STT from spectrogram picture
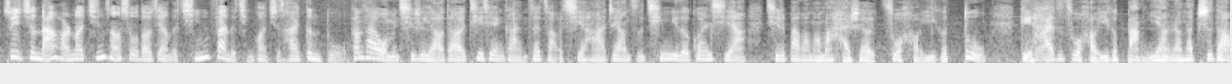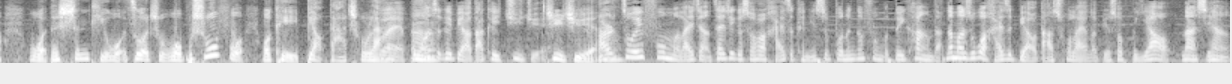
所以其实男孩呢，经常受到这样的侵犯的情况，其实还更多。刚才我们其实聊到界限感，在早期哈，这样子亲密的关系啊，其实爸爸妈妈还是要做好一个度，给孩子做好一个榜样，让他知道我的身体我做主，我不舒服，我可以表达出来。对，不光是嗯可以表达，可以拒绝。拒绝，嗯而作为父母来讲，在这个时候，孩子肯定是不能跟父母对抗的。那么，如果孩子表达出来了，比如说不要，那实际上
